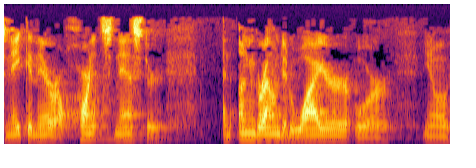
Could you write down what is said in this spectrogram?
snake in there or a hornet's nest or an ungrounded wire or, you know,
